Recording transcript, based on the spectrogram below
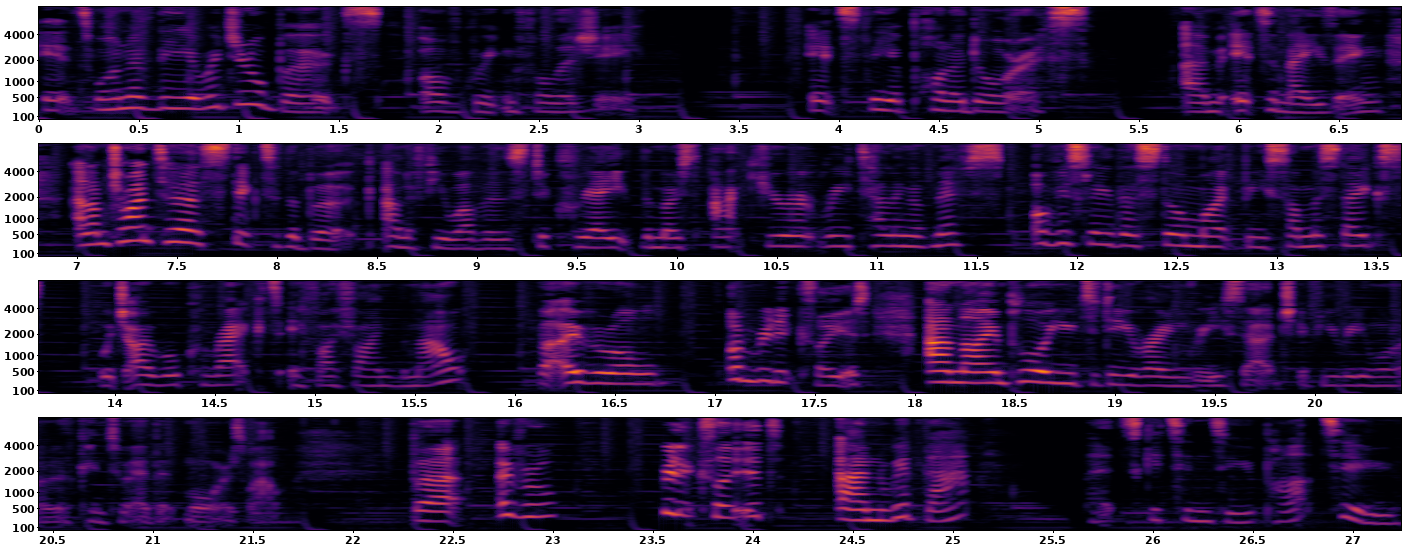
It's one of the original books of Greek mythology. It's the Apollodorus. Um, it's amazing. And I'm trying to stick to the book and a few others to create the most accurate retelling of myths. Obviously, there still might be some mistakes, which I will correct if I find them out. But overall, I'm really excited. And I implore you to do your own research if you really want to look into it a bit more as well. But overall, really excited. And with that, let's get into part two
